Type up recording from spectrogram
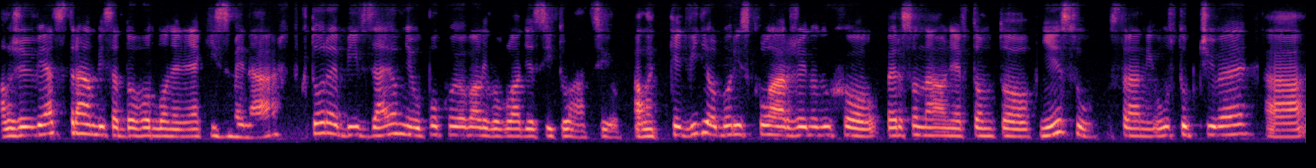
ale že viac strán by sa dohodlo na nejakých zmenách, ktoré by vzájomne upokojovali vo vláde situáciu. Ale keď videl Boris Kolár, že jednoducho personálne v tomto nie sú strany ústupčivé a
